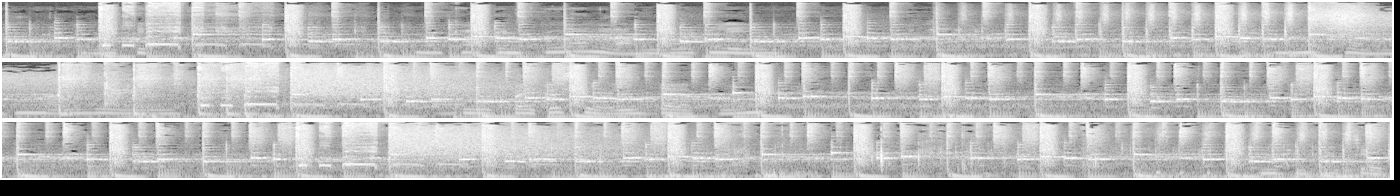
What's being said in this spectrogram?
แข็งมันติดมันติดนี่ค่ะเพื่อนหลังรถเลยน้ำแข็งทั้งนั้นเลย ดูไปก็สวยแบบเนาะนี่คือกระจก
